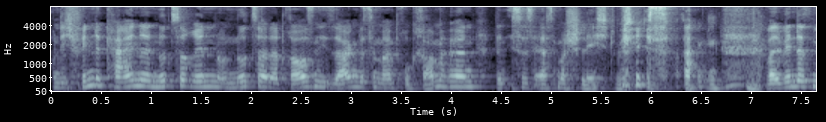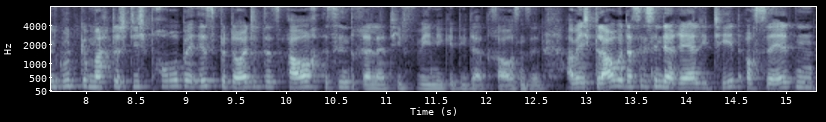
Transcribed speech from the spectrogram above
und ich finde keine Nutzerinnen und Nutzer da draußen, die sagen, dass sie mein Programm hören, dann ist es erstmal schlecht, würde ich sagen. Weil wenn das eine gut gemachte Stichprobe ist, bedeutet das auch, es sind relativ wenige, die da draußen sind. Aber ich glaube, das ist in der Realität auch selten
